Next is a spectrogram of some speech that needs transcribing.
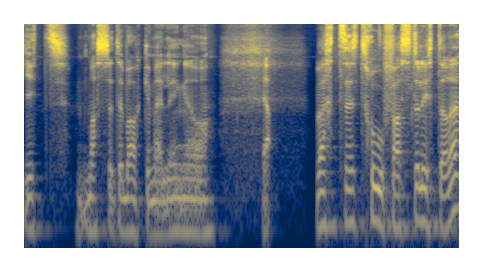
gitt masse tilbakemeldinger og Ja. vært trofaste lyttere.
